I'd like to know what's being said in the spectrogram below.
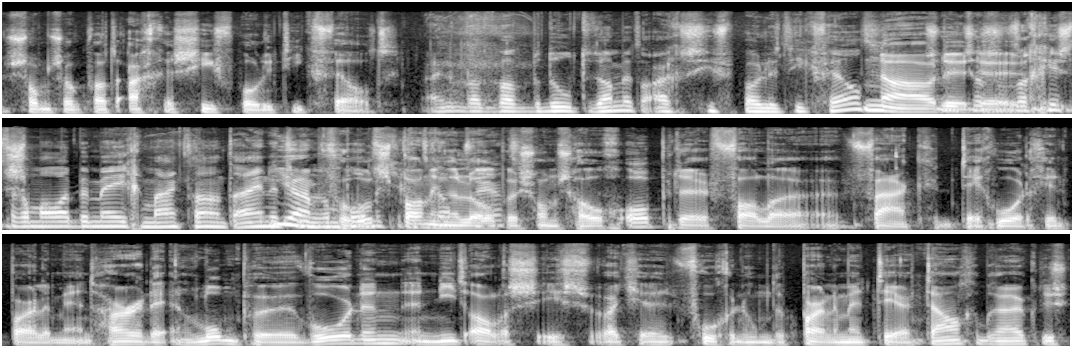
soms ook wat agressief politiek veld. En wat, wat bedoelt u dan met agressief politiek veld? Nou, de, de, we gisteren allemaal hebben meegemaakt aan het einde. Ja, bijvoorbeeld spanningen lopen soms hoog op. Er vallen vaak tegenwoordig in het parlement harde en lompe woorden. En niet alles is wat je vroeger noemde parlementair taalgebruik. Dus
